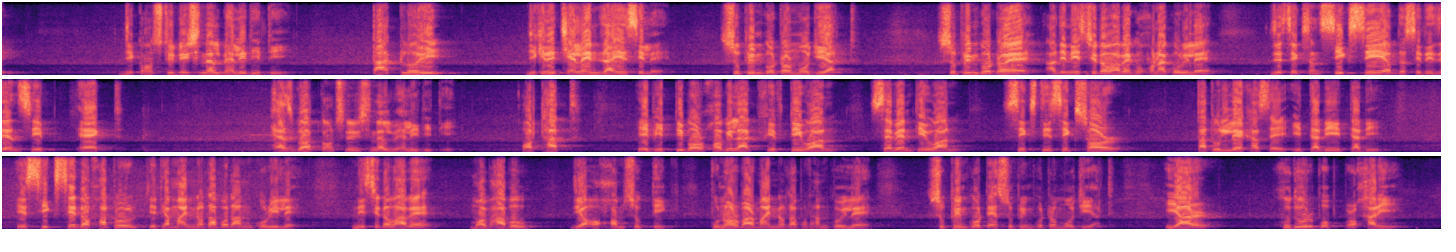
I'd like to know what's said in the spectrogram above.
যি কনষ্টিটিউশ্যনেল ভেলিডিটি তাক লৈ যিখিনি চেলেঞ্জ আহিছিলে ছুপ্ৰিম কোৰ্টৰ মজিয়াত ছুপ্ৰিম কোৰ্টে আজি নিশ্চিতভাৱে ঘোষণা কৰিলে যে section six A of the citizenship act has got constitutional validity অৰ্থাৎ এই ভিত্তিবৰ্ষবিলাক fifty one seventy one sixty ছিক্সৰ তাত উল্লেখ আছে ইত্যাদি ইত্যাদি। এই ছিক্স এ দফাটোৰ যেতিয়া মান্যতা প্ৰদান কৰিলে নিশ্চিতভাৱে মই ভাবোঁ যে অসম চুক্তিক পুনৰবাৰ মান্যতা প্ৰদান কৰিলে ছুপ্ৰিম কোৰ্টে ছুপ্ৰিম কোৰ্টৰ মজিয়াত। ইয়াৰ সুদূৰ প্ৰসাৰী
